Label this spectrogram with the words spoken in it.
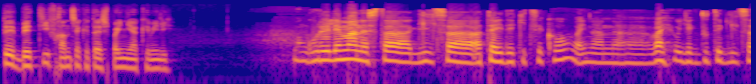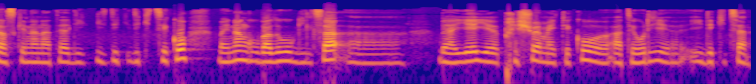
te beti Frantziak eta Espainiak, Emili? Bon, gure eleman ez da giltza atea idekitzeko, baina, uh, bai, horiek dute giltza azkenan atea idekitzeko, baina guk badugu giltza... Uh, behaiei eh, presio emaiteko eh, ate hori eh, idekitzen.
